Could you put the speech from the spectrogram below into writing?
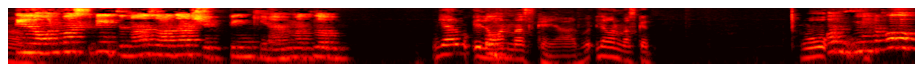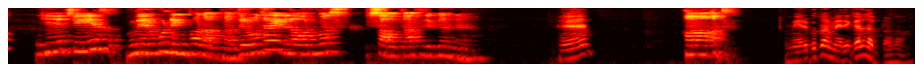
हाँ। इलॉन मस्क ने इतना ज़्यादा शिफ्टिंग किया है मतलब यार वो इलॉन मस्क है यार वो इलॉन मस्क है। वो और मेरे को ये चीज़ मेरे को नहीं पता था ज़रूर था इलॉन मस्क साउथ अफ्रीकन है? है? हाँ। मेरे को तो अमेरिकन लगता था।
